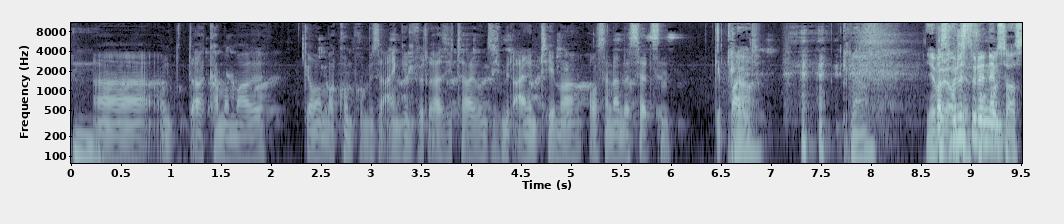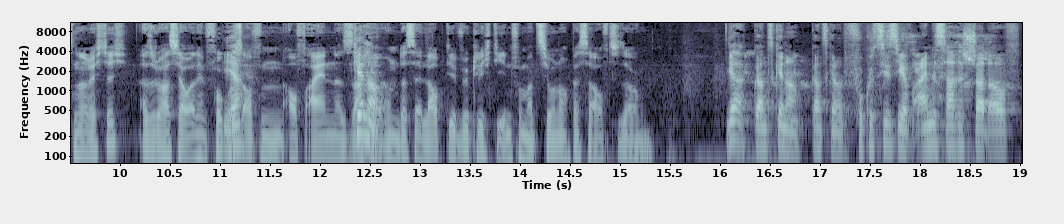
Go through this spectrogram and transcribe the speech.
Hm. Äh, und da kann man mal, kann man mal Kompromisse eingehen für 30 Tage und sich mit einem Thema auseinandersetzen. Geballt. Klar. Klar. Ja, Was würdest du, du denn Fokus hast, ne, richtig? Also du hast ja auch den Fokus ja. auf, ein, auf eine Sache genau. und das erlaubt dir wirklich die Information auch besser aufzusaugen. Ja, ganz genau, ganz genau. Du fokussierst dich auf eine Sache statt auf,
